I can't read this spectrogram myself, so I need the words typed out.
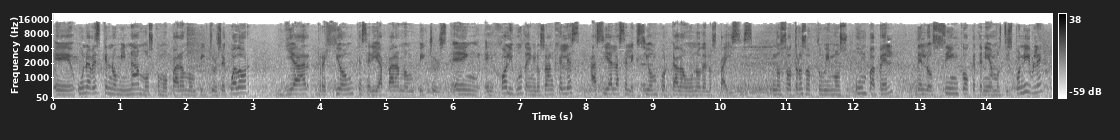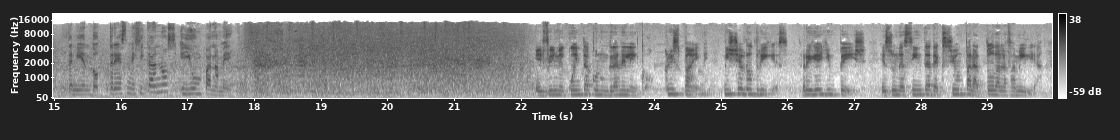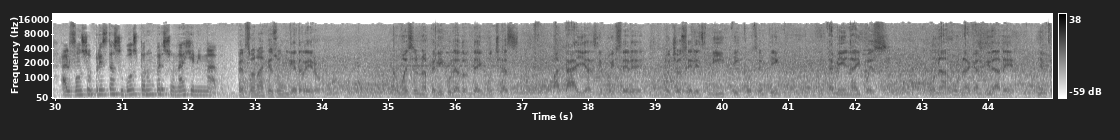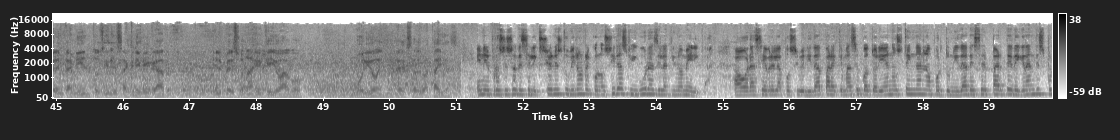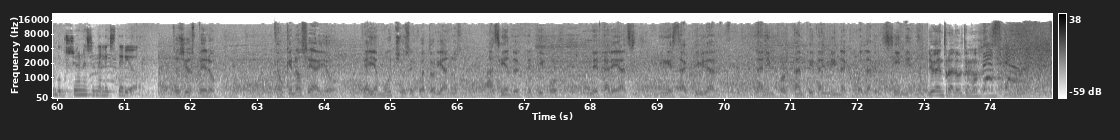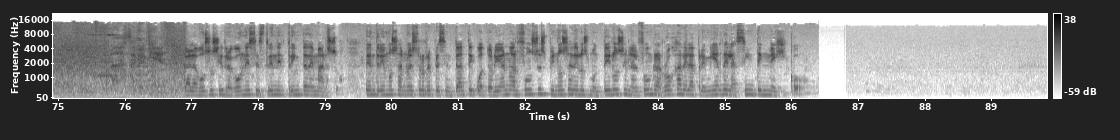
Eh, una vez que nominamos como Paramount Pictures Ecuador, ya región, que sería Paramount Pictures en eh, Hollywood, en Los Ángeles, hacía la selección por cada uno de los países. Nosotros obtuvimos un papel de los cinco que teníamos disponible, teniendo tres mexicanos y un panameño. El filme cuenta con un gran elenco. Chris Pine, Michelle Rodríguez, Reggae Page. Es una cinta de acción para toda la familia. Alfonso presta su voz para un personaje animado. El personaje es un guerrero. Como es una película donde hay muchas batallas y muchos seres míticos, en fin. Y también hay pues una, una cantidad de enfrentamientos y de sacrificados. El personaje que yo hago murió en una de esas batallas. En el proceso de selección estuvieron reconocidas figuras de Latinoamérica. Ahora se abre la posibilidad para que más ecuatorianos tengan la oportunidad de ser parte de grandes producciones en el exterior. Entonces yo espero que aunque no sea yo, que haya muchos ecuatorianos haciendo este tipo de tareas en esta actividad tan importante y tan linda como es la del cine. Yo entro al último. Calabozos y Dragones estrena el 30 de marzo. Tendremos a nuestro representante ecuatoriano Alfonso Espinosa de los Monteros en la alfombra roja de la premier de la cinta en México.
